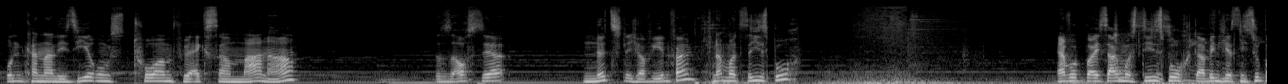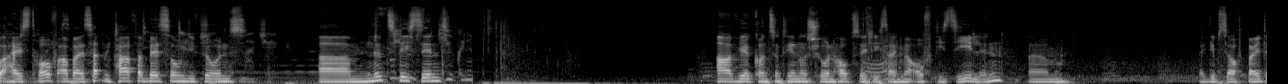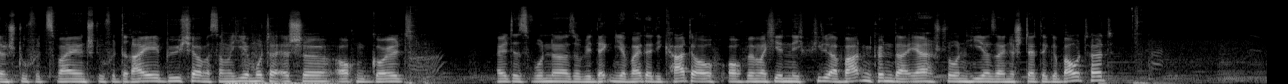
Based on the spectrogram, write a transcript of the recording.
und einen Kanalisierungsturm für extra Mana. Das ist auch sehr nützlich auf jeden Fall. Schnappen wir uns dieses Buch. Ja, wobei ich sagen muss, dieses Buch, da bin ich jetzt nicht super heiß drauf, aber es hat ein paar Verbesserungen, die für uns ähm, nützlich sind. Aber wir konzentrieren uns schon hauptsächlich, sag ich mal, auf die Seelen. Ähm, da gibt es ja auch bald dann Stufe 2 und Stufe 3 Bücher. Was haben wir hier? Mutter Esche, auch ein Gold. Altes Wunder. So, wir decken hier weiter die Karte auf, auch wenn wir hier nicht viel erwarten können, da er schon hier seine Städte gebaut hat.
